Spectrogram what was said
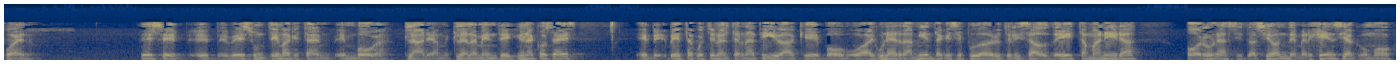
bueno. Ese eh, es un tema que está en, en boga, clara, claramente. Y una cosa es eh, esta cuestión alternativa que, o, o alguna herramienta que se pudo haber utilizado de esta manera por una situación de emergencia como,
